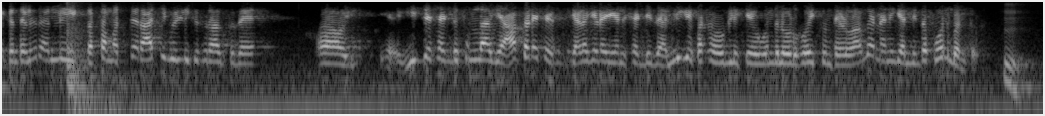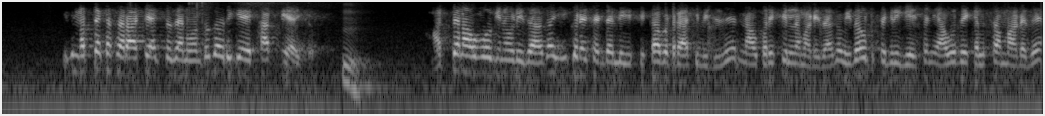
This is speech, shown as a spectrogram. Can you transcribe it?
ಯಾಕಂತ ಹೇಳಿದ್ರೆ ಅಲ್ಲಿ ಕಸ ಮತ್ತೆ ರಾಶಿ ಬೀಳ್ಲಿಕ್ಕೆ ಶುರು ಆಗ್ತದೆ. ಈಚೆ ಶೆಡ್ ಫುಲ್ ಆಗಿ ಆ ಕಡೆ ಶೆಡ್ ಕೆಳಗಡೆ ಏನು ಶೆಡ್ ಇದೆ ಅಲ್ಲಿಗೆ ಕಸ ಹೋಗ್ಲಿಕ್ಕೆ ಒಂದು ಲೋಡ್ ಹೋಯ್ತು ಅಂತ ಹೇಳುವಾಗ ನನಗೆ ಅಲ್ಲಿಂದ ಫೋನ್ ಬಂತು. ಇದು ಮತ್ತೆ ಕಸ ರಾಶಿ ಆಗ್ತದೆ ಅನ್ನುವಂಥದ್ದು ಅವರಿಗೆ ಖಾತ್ರಿ ಆಯ್ತು. ಮತ್ತೆ ನಾವು ಹೋಗಿ ನೋಡಿದಾಗ ಈ ಕಡೆ ಸೆಡ್ ಅಲ್ಲಿ ಸಿಕ್ಕಾಪಟ್ಟೆ ರಾಶಿ ಬಿದ್ದಿದೆ. ನಾವು ಪರಿಶೀಲನೆ ಮಾಡಿದಾಗ ವಿದೌಟ್ ಸೆಗ್ರಿಗೇಷನ್ ಯಾವುದೇ ಕೆಲಸ ಮಾಡದೆ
